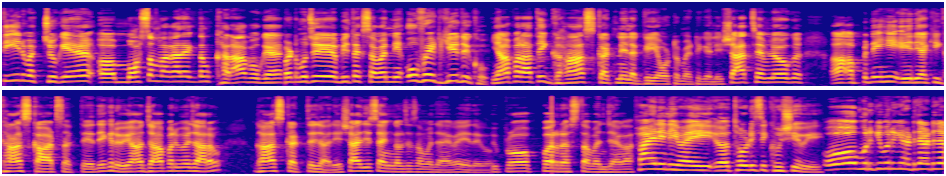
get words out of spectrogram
तीन बज चुके हैं मौसम वगैरह एकदम खराब हो गया है। बट मुझे अभी तक समझ नहीं ओ वेट ये देखो, यहाँ पर आते ही घास कटने लग गई है ऑटोमेटिकली शायद से हम लोग अपने ही एरिया की घास काट सकते हैं। देख रहे हो, यहाँ जहाँ पर मैं जा रहा हूँ घास कटते जा रही है। शायद इस एंगल से समझ आएगा, ये देखो। प्रॉपर रास्ता बन जाएगा। फाइनली भाई थोड़ी सी खुशी हुई। ओ, मुर्गी मुर्गी, हट जा हट जा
